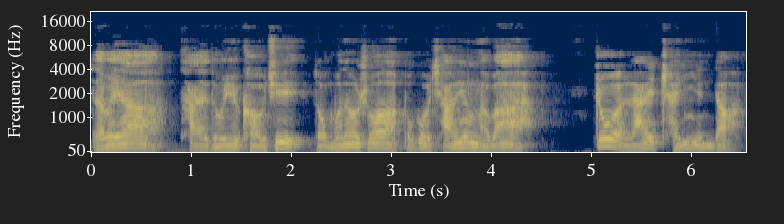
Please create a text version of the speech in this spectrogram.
怎么样？态度与口气，总不能说不够强硬了吧？”周恩来沉吟道。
